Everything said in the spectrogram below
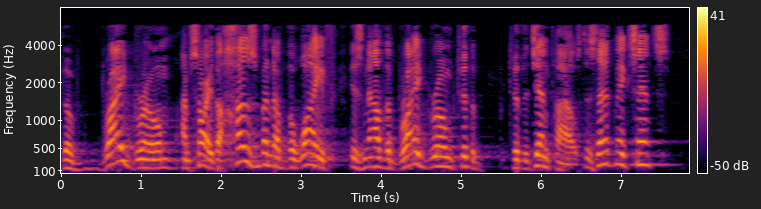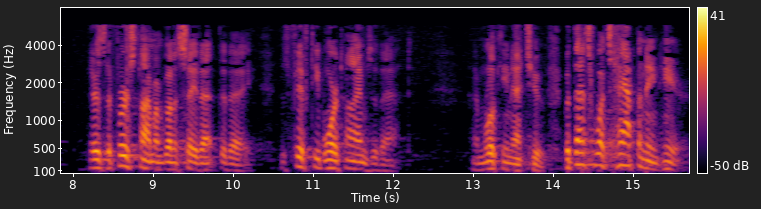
the bridegroom, I'm sorry, the husband of the wife is now the bridegroom to the, to the Gentiles. Does that make sense? There's the first time I'm going to say that today. There's 50 more times of that. I'm looking at you. But that's what's happening here.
